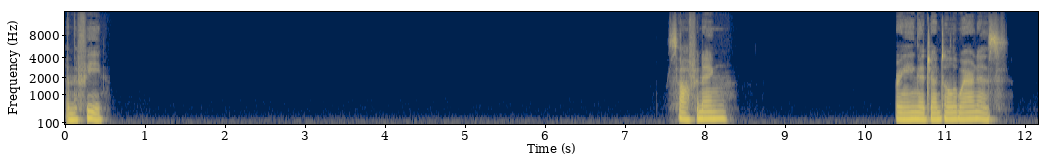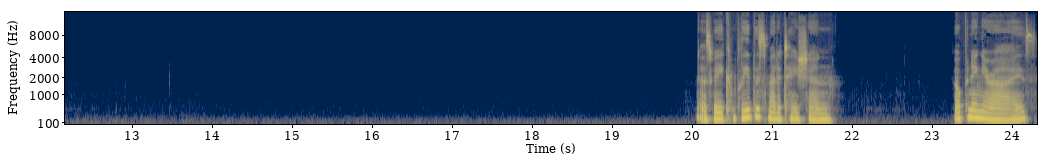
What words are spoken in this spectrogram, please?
and the feet. Softening bringing a gentle awareness. As we complete this meditation, opening your eyes,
